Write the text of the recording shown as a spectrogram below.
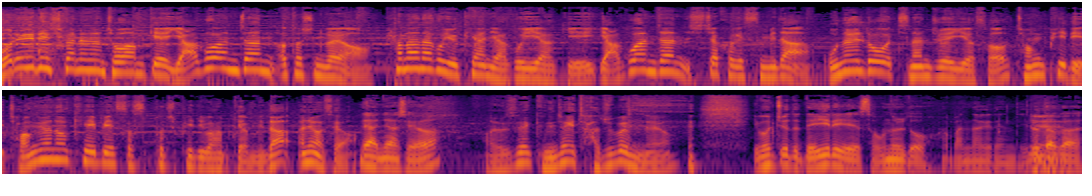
월요일 이 시간에는 저와 함께 야구 한 잔 어떠신가요? 편안하고 유쾌한 야구 이야기, 야구 한 잔 시작하겠습니다. 오늘도 지난주에 이어서 정 PD, 정현호 KBS 스포츠 PD와 함께 합니다. 안녕하세요. 네, 안녕하세요. 아, 요새 굉장히 자주 뵙네요. 이번 주에도 내일에 의해서 오늘도 만나게 됐는데 이러다가 네.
